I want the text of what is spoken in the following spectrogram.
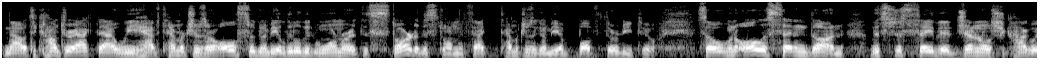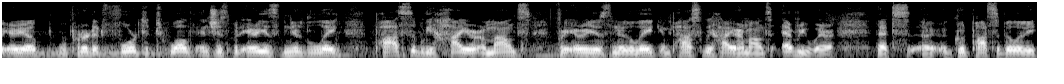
now, to counteract that, we have temperatures are also going to be a little bit warmer at the start of the storm. In fact, temperatures are going to be above 32. So when all is said and done, let's just say the general Chicago area, we'll put it at 4 to 12 inches, but areas near the lake, possibly higher amounts for areas near the lake and possibly higher amounts everywhere. That's a good possibility.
